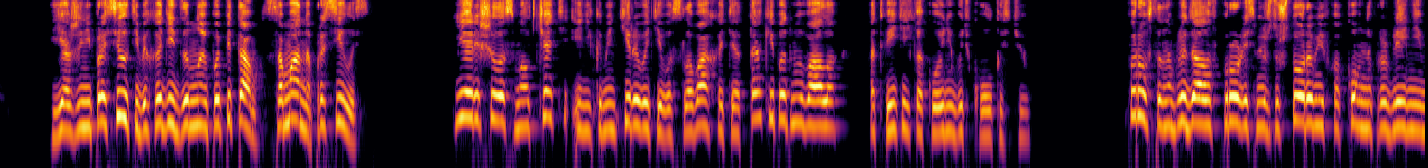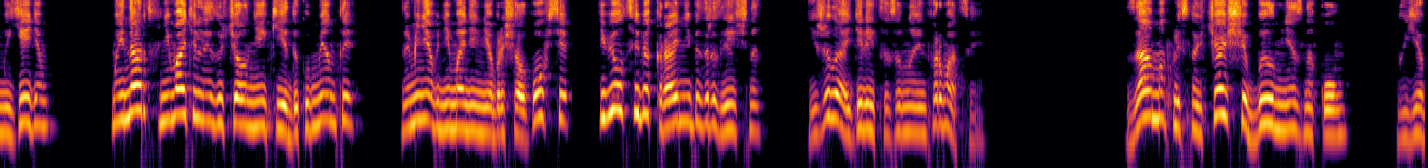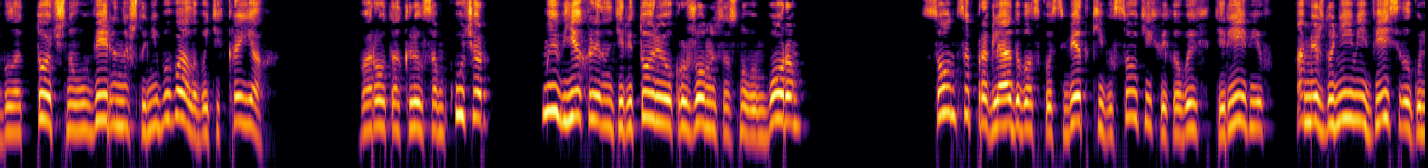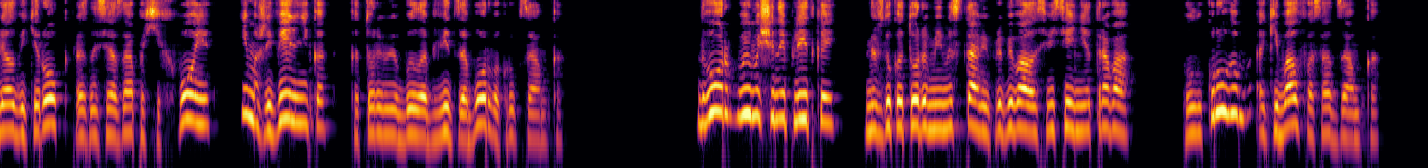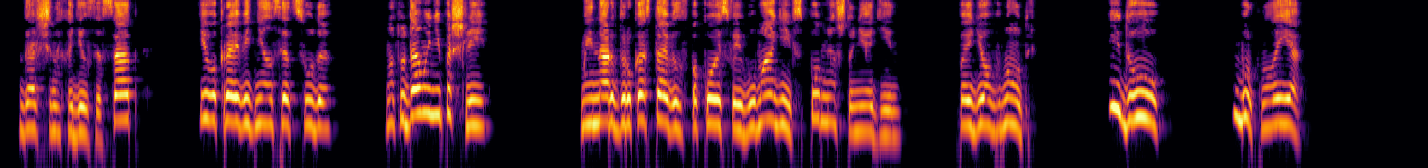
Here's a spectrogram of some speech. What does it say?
Я же не просил тебя ходить за мной по пятам, сама напросилась. Я решила смолчать и не комментировать его слова, хотя так и подмывала ответить какой-нибудь колкостью. Просто наблюдала в прорезь между шторами, в каком направлении мы едем. Мейнард внимательно изучал некие документы, на меня внимания не обращал вовсе и вел себя крайне безразлично, не желая делиться со мной информацией. Замок в лесной чаще был мне знаком, но я была точно уверена, что не бывала в этих краях. Ворота открыл сам кучер, мы въехали на территорию, окруженную сосновым бором. Солнце проглядывало сквозь ветки высоких вековых деревьев, а между ними весело гулял ветерок, разнося запахи хвои и можжевельника, которыми был обвит забор вокруг замка. Двор, вымощенный плиткой, между которыми местами пробивалась весенняя трава, полукругом огибал фасад замка. Дальше находился сад, его край виднелся отсюда, но туда мы не пошли, Мейнард вдруг оставил в покое свои бумаги и вспомнил, что не один. Пойдем внутрь. Иду, буркнула я.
